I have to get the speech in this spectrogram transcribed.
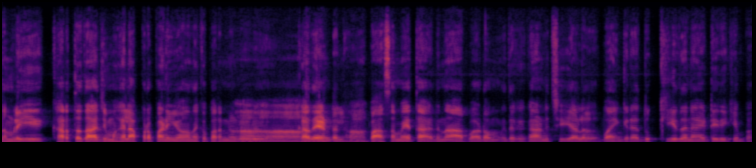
നമ്മൾ ഈ കറുത്ത താജ്മഹൽ അപ്പുറം പണിയോ എന്നൊക്കെ പറഞ്ഞൊരു. കഥയുണ്ടല്ലോ. അപ്പൊ ആ സമയത്തായിരുന്നു ആർഭാടം ഇതൊക്കെ കാണിച്ച് ഇയാൾ ഭയങ്കര ദുഃഖീതനായിട്ടിരിക്കുമ്പോ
